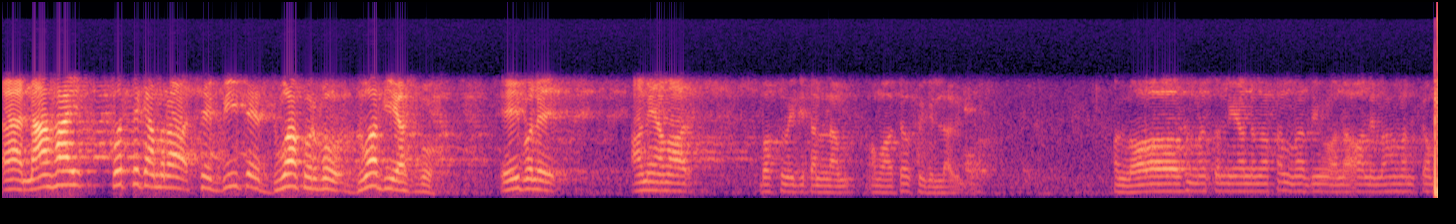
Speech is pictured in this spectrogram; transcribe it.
আহ, না হয় প্রত্যেকে আমরা সেই বিয়েতে দোয়া করব দোয়া দিয়ে আসব এই বলে আমি আমার বক্তব্য দিতে আনলাম আমার তৌফিকুল্লাহ বিল্লাহ। اللهم صل على محمد وعلى ال محمد كما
